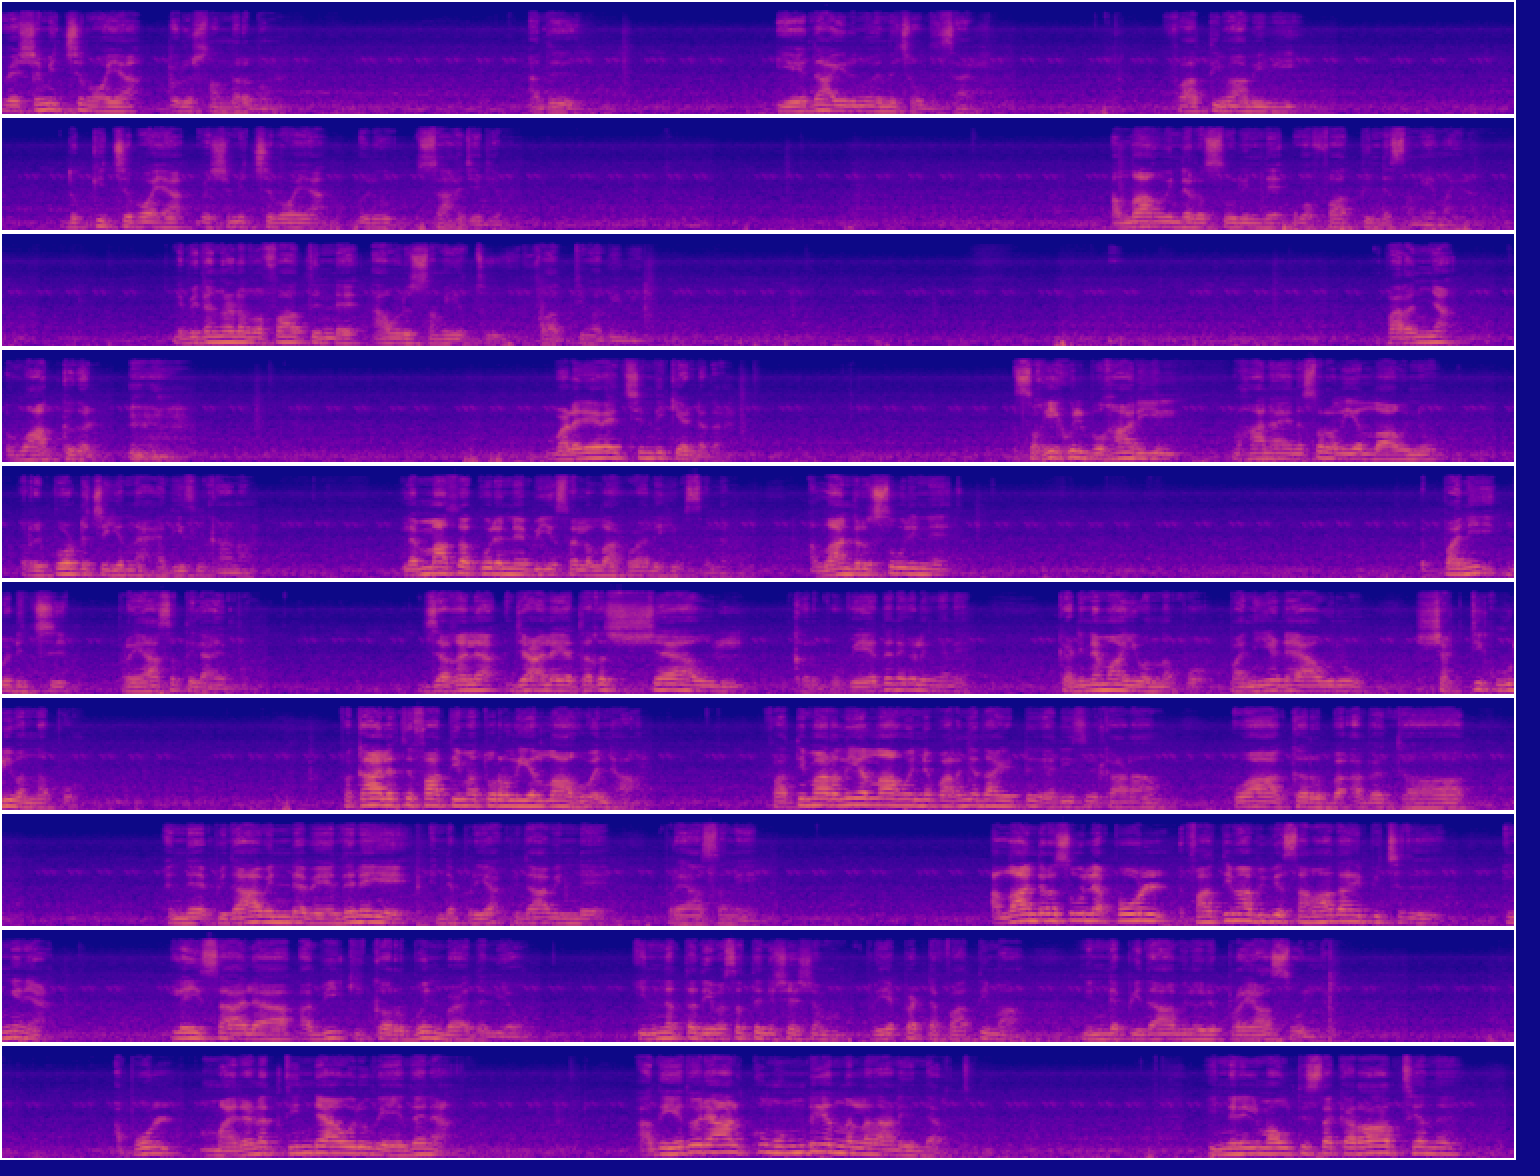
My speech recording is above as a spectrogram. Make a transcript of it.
വിഷമിച്ചു പോയ ഒരു സന്ദർഭം. അത് ഏതായിരുന്നു എന്ന് ചോദിച്ചാൽ ഫാത്തിമ ബിവി ദുഃഖിച്ചു പോയ വിഷമിച്ചു പോയ ഒരു സാഹചര്യം. അള്ളാഹുവിന്റെ റസൂലിന്റെ വഫാത്തിന്റെ സമയമായിരുന്നു. നിബിതങ്ങളുടെ വഫാത്തിന്റെ ആ ഒരു സമയത്ത് ഫാത്തിമ ബീവി പറഞ്ഞ വാക്കുകൾ വളരെയേറെ ചിന്തിക്കേണ്ടതാണ് സഹീഖുൽ ബുഹാരിയിൽ മഹാനായ നസർ അലി അള്ളാഹുനു റിപ്പോർട്ട് ചെയ്യുന്ന ഹദീസിൽ കാണാം. ലമ്മാ സക്കൂൽ നബി സല്ലാഹു അലഹി വസ്ലം അള്ളാഹിന്റെ റസൂലിന് പനി പിടിച്ച് പ്രയാസത്തിലായപ്പോൾ ജഹല ജാലയ തകശാവുൽ കറുപ്പ് വേദനകൾ ഇങ്ങനെ കഠിനമായി വന്നപ്പോൾ പനിയുടെ ആ ഒരു ശക്തി കൂടി വന്നപ്പോൾ. ഫക്കാലത്ത് ഫാത്തിമ തുറലി അള്ളാഹു അൻഹ. ഫാത്തിമ റലി അള്ളാഹു എന്ന് പറഞ്ഞതായിട്ട് ഹദീസിൽ കാണാം. വാ കർബ അബദ്ധ എന്റെ പിതാവിന്റെ വേദനയെ എന്റെ പ്രിയ പിതാവിന്റെ പ്രയാസമേ. അള്ളാഹിന്റെ റസൂൽ അപ്പോൾ ഫാത്തിമ ബിബിയെ സമാധാനിപ്പിച്ചത് ഇങ്ങനെയാണ്. ലൈസാല അബി കർബുൻ ബഴതല്യവും ഇന്നത്തെ ദിവസത്തിന് ശേഷം പ്രിയപ്പെട്ട ഫാത്തിമ നിന്റെ പിതാവിനൊരു പ്രയാസമില്ല അപ്പോൾ മരണത്തിന്റെ ആ ഒരു വേദന അത് ഏതൊരാൾക്കും ഉണ്ട് എന്നുള്ളതാണ് ഇതിന്റെ അർത്ഥം. ഇന്നലിൽ മൗത്തി സക്കറാത്ത് എന്ന്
